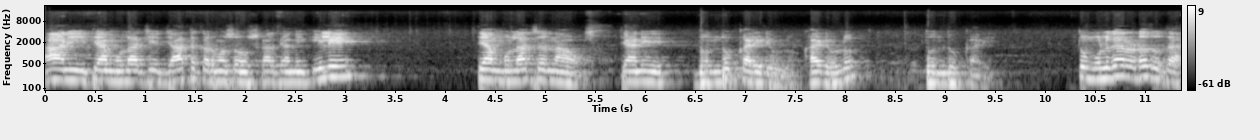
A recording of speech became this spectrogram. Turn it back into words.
आणि त्या मुलाचे जात कर्मसंस्कार त्याने केले. त्या मुलाचं नाव त्याने धुंदुककारी ठेवलं. काय ठेवलं? धुंदुकारी तो मुलगा रडत होता.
